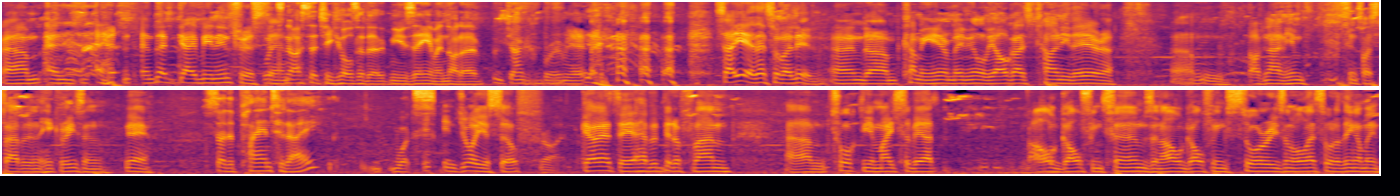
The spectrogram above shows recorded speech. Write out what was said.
Um, and, and that gave me an interest. Well, it's and- nice that she calls it a museum and not a junk room, yeah. so yeah, that's what I did, and um, coming here and meeting all the old guys, Tony there. Uh, um, I've known him since I started in the Hickories, and yeah, So the plan today, what's enjoy yourself. Right. Go out there, have a bit of fun, um, talk to your mates about old golfing terms and old golfing stories and all that sort of thing. I mean,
